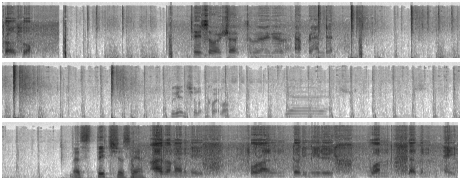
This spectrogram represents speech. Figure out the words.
Bravo 12. Two saw a truck, so we're gonna go apprehend it. Getting shot at quite a lot. There's stitches here. Eyes on enemies. 430 meters, 178.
